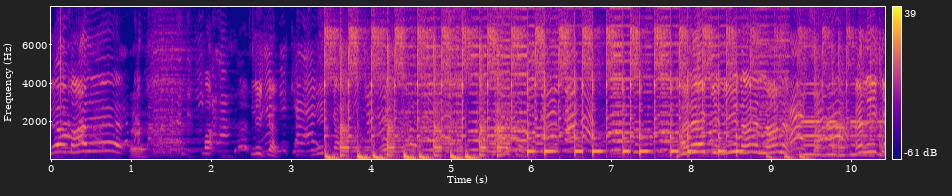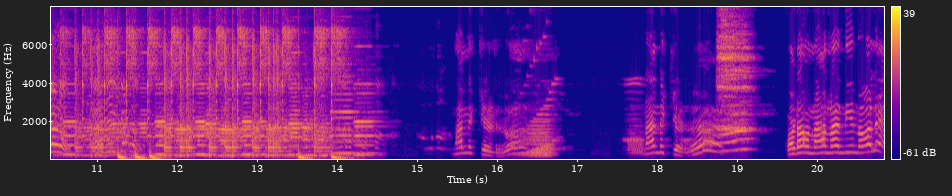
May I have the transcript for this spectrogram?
ಲೇ ಮಾಳಿ. ನೀ. ಹಳೇಕಿ ನೀನ ನಾನು. ನೀ ಕೇಳು. ನನ್ನ ಕೇಳ್ರು? ನನ್ನ ಕೇಳ್ರು? ಕೊಡವ್ ನಾನ ನೀನು ಅವಲೆ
